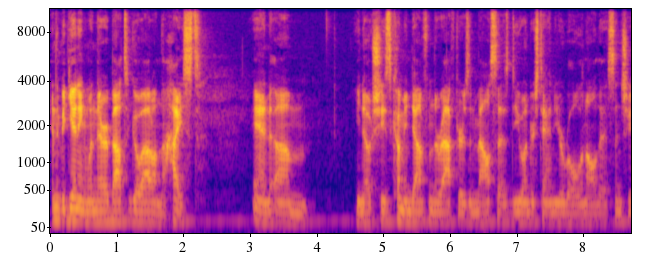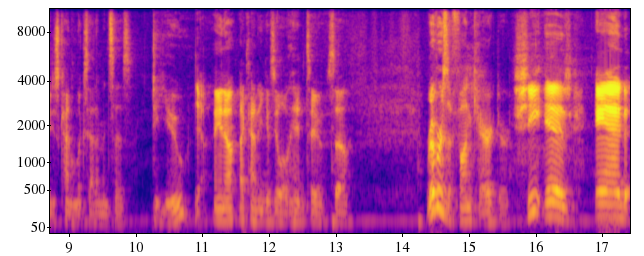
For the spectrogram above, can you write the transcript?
in the beginning when they're about to go out on the heist and um you know, she's coming down from the rafters and Mal says, "Do you understand your role in all this?" And she just kind of looks at him and says, "Do you?" Yeah. You know, that kind of gives you a little hint too. So River's a fun character. She is, and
